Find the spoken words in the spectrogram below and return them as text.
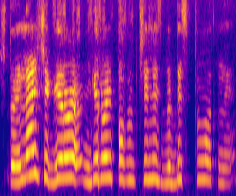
Что иначе герои, герои получились бы бесплотные,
